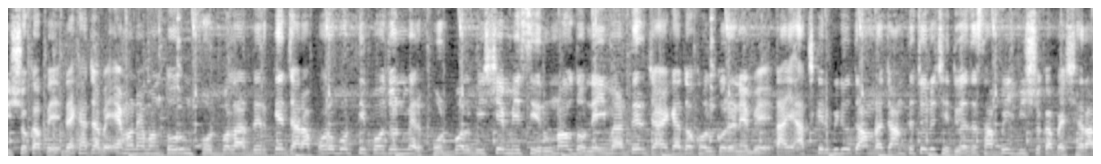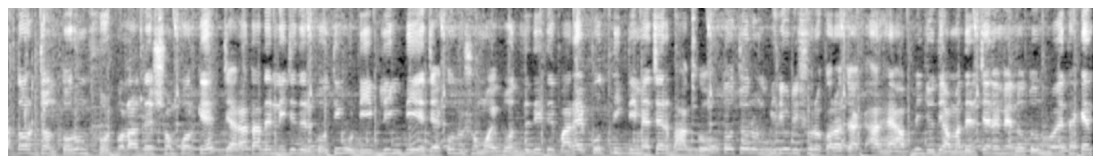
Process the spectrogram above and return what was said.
বিশ্বকাপে দেখা যাবে এমন এমন তরুণ ফুটবলারদেরকে যারা পরবর্তী প্রজন্মের ফুটবল বিশ্বে মেসি, রোনালদো, নেইমারদের জায়গা দখল করে নেবে। তাই আজকের ভিডিওতে আমরা জানতে চলেছি দুই বিশ্বকাপে সেরা দশজন তরুণ ফুটবলারদের সম্পর্কে, যারা তাদের নিজেদের গতি ও ডিবলিং দিয়ে যে কোনো সময় বদলে দিতে পারে প্রত্যেকটি ম্যাচের ভাগ্য। তো চলুন ভিডিওটি শুরু করা যাক। আর হ্যাঁ আপনি যদি আমাদের চ্যানেলে নতুন হয়ে থাকেন,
